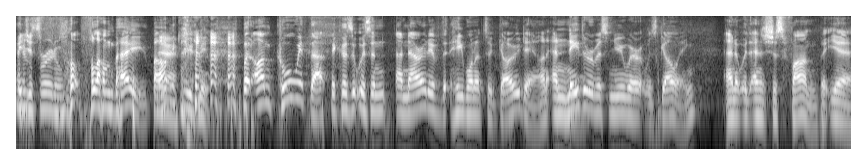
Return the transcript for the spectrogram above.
he just brutal. fl- flambe barbecued me. But I'm cool with that because it was an, a narrative that he wanted to go down, and neither of us knew where it was going, and it was, and it's just fun. But yeah,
